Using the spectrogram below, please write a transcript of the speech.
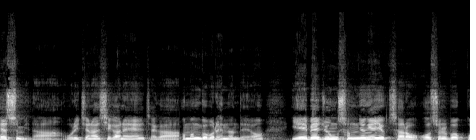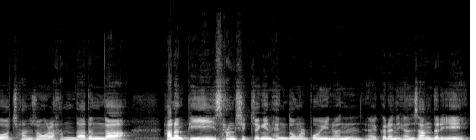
했습니다. 우리 지난 시간에 제가 언급을 했는데요. 예배 중 성령의 역사로 옷을 벗고 찬송을 한다든가 하는 비상식적인 행동을 보이는 그런 현상들이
